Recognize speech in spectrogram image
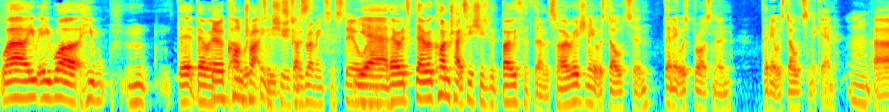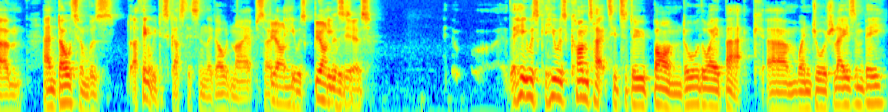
Well, he, he was. He mm, there, there were there were contract we issues with Remington Steele. Yeah, there were there were contract issues with both of them. So originally it was Dalton, then it was Brosnan, then it was Dalton again. Mm. Um, and Dalton was. I think we discussed this in the Goldeneye episode. beyond he was beyond he his was, years. He was he was contacted to do Bond all the way back um, when George Lazenby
